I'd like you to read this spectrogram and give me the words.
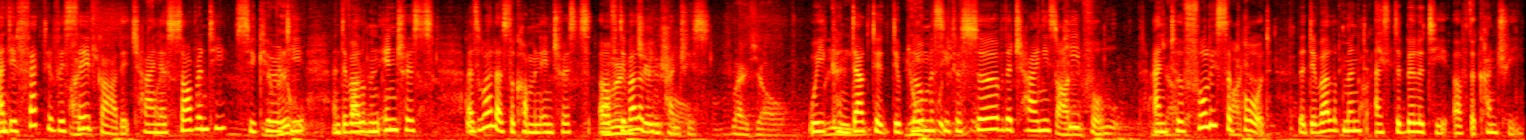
and effectively safeguarded China's sovereignty, security, and development interests, as well as the common interests of developing countries. We conducted diplomacy to serve the Chinese people and to fully support the development and stability of the country.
